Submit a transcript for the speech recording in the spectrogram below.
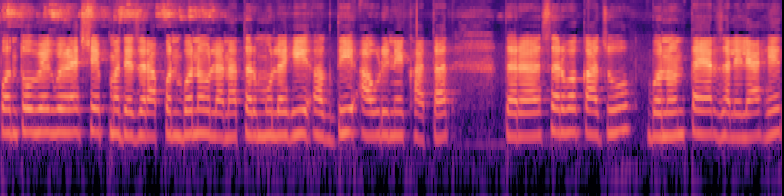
पण तो वेगवेगळ्या शेपमध्ये जर आपण बनवला ना तर मुलंही अगदी आवडीने खातात. तर सर्व काजू बनवून तयार झालेले आहेत.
